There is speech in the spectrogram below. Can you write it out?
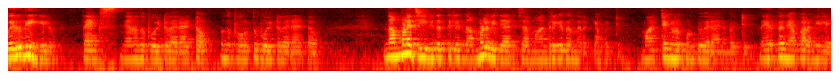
വെറുതെയെങ്കിലും താങ്ക്സ് ഞാനൊന്ന് പോയിട്ട് വരാട്ടോ ഒന്ന് പുറത്ത് പോയിട്ട് വരാട്ടോ നമ്മളെ ജീവിതത്തിൽ നമ്മൾ വിചാരിച്ച മാന്ത്രികത നിറയ്ക്കാൻ പറ്റും മാറ്റങ്ങൾ കൊണ്ടുവരാനും പറ്റും. നേരത്തെ ഞാൻ പറഞ്ഞില്ലേ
